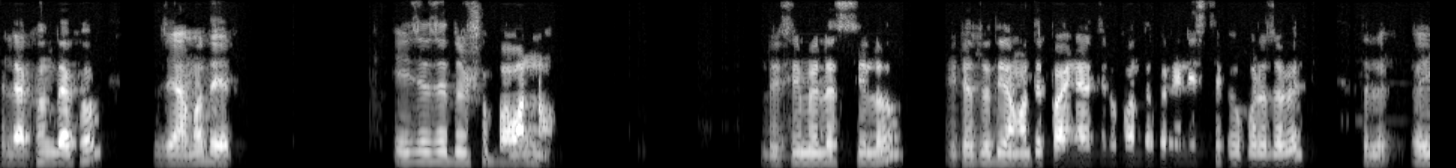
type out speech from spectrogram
তাহলে এখন দেখো যে আমাদের এই যে যে দুইশো বাউান্ন ডেসিমেলের ছিল, এটা যদি আমাদের বাইনারিতে রূপান্তর করে নিচ থেকে উপরে যাবে, তাহলে এই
